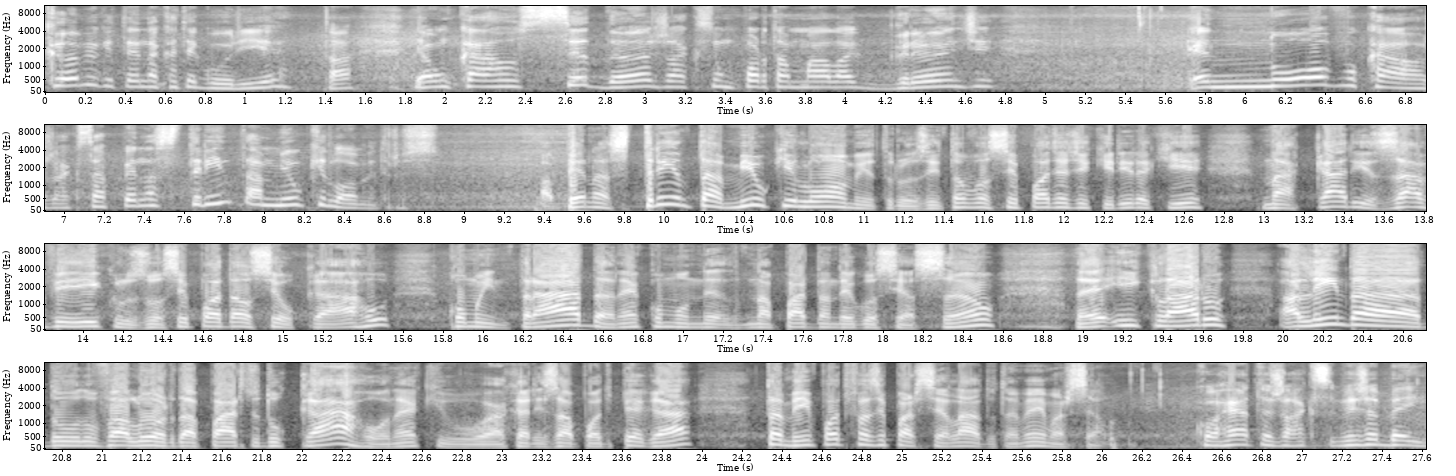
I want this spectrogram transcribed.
câmbio que tem na categoria, tá? É um carro sedã, Jax, um porta-mala grande, é novo carro está apenas 30 mil quilômetros. Apenas 30 mil quilômetros. Então você pode adquirir aqui na Carizar Veículos. Você pode dar o seu carro como entrada, né, como na parte da negociação. Né, e claro, além da, do, do, valor da parte do carro, né, que a Carizar pode pegar, também pode fazer parcelado também, Marcelo? Correto, Jax. Veja bem,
